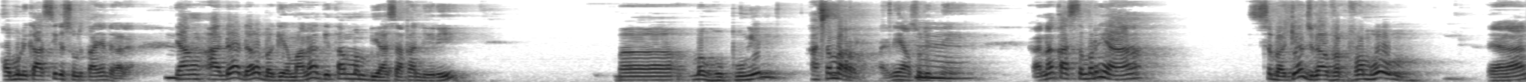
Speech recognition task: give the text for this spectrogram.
komunikasi kesulitannya dengan hmm. yang ada adalah bagaimana kita membiasakan diri menghubungin customer. Nah, ini yang sulit hmm. nih. Karena customernya sebagian juga work from home, ya kan?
